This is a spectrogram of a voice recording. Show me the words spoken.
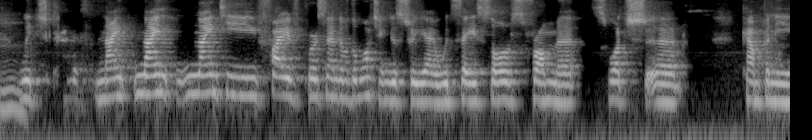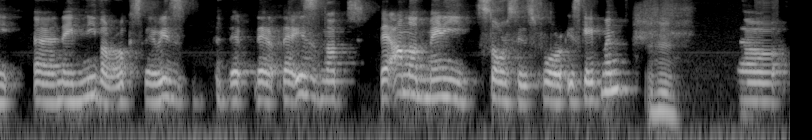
mm. which kind of nine, nine, 95% of the watch industry i would say source from a swatch uh, company uh, named nivarox there is there, there, there is not there are not many sources for escapement mm-hmm. so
